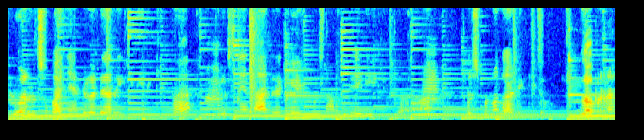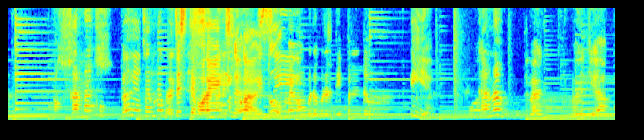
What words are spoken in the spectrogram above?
duluan sukanya adalah dari diri kita terus ternyata ada gaya bersama eh ah. terus pernah nggak ada gitu nggak pernah Mak karena aku ah ya karena Berarti setiap orang yang disuka nggak itu sih? memang benar-benar dipendem. iya karena bagi, bagi aku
